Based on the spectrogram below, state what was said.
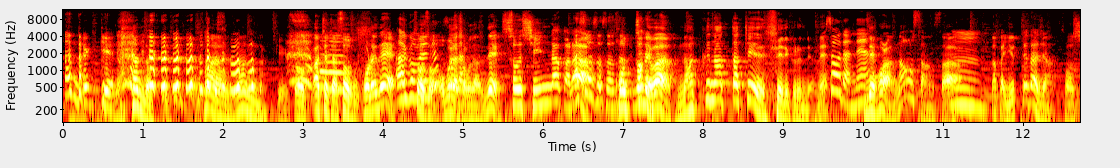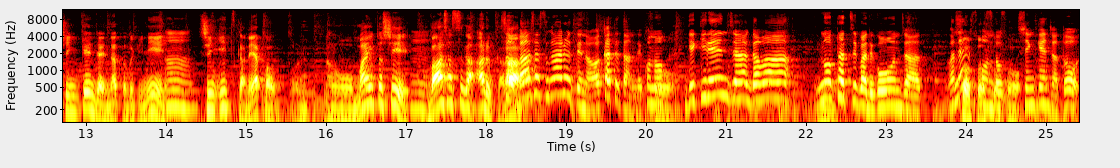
なんだっけなんだっけ、まあ、なんだっけ、そう、あ、ちゃちゃ、そうそう、これで、ね。そうそう、思い出した、思い出した、で、それ死んだから、あそうそうそうそう。こっちでは亡くなった体で出てくるんだよね。そうだね。で、ほら、なおさんさ、うん。なんか言ってたじゃん、その真剣者になった時に。うん。しいつかね、やっぱ、あの、毎年うん、バーサスがあるかそうら。バーサスがあるっていうのは分かってたんでこの激レンジャー側の立場でゴーンジャーはねそうそうそうそう。今度真剣者と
